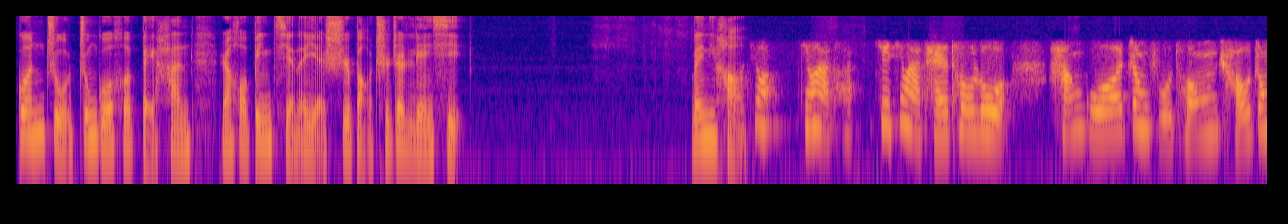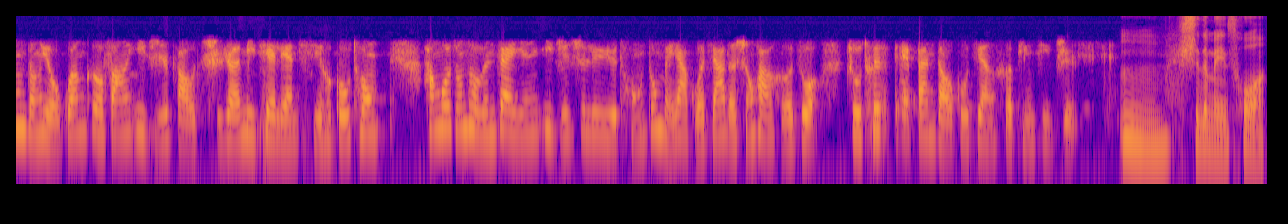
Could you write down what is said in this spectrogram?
关注中国和北韩，然后并且呢，也是保持着联系。喂，你好。青青瓦台，据青瓦台透露。韩国政府同朝中等有关各方一直保持着密切联系和沟通。韩国总统文在寅一直致力于同东北亚国家的深化合作，助推在半岛构建和平机制。嗯，是的，没错。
